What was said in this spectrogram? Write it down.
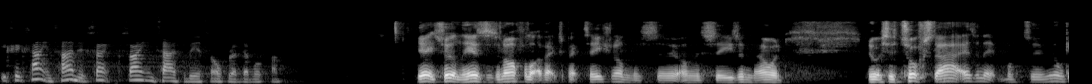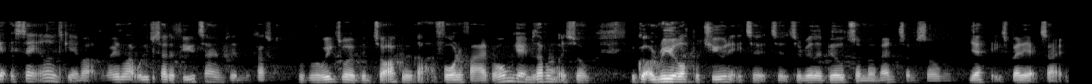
it's exciting times. It's exciting times to be a Salford Red Devils fan. Yeah, it certainly is. There's an awful lot of expectation on this uh, on this season now, and you know it's a tough start, isn't it? But uh, you know, get the St Helens game out of the way, like we've said a few times in the past couple of weeks where we've been talking. We've got four or five home games, haven't we? So we've got a real opportunity to, to, to really build some momentum. So yeah, it's very exciting.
